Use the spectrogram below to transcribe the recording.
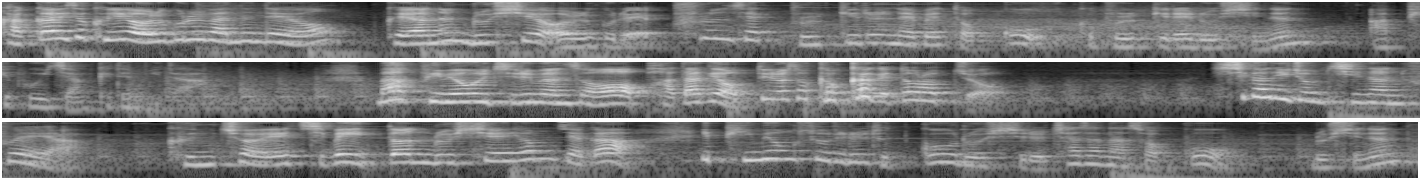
가까이서 그의 얼굴을 봤는데요. 괴한은 루시의 얼굴에 푸른색 불길을 내뱉었고 그 불길에 루시는 앞이 보이지 않게 됩니다. 막 비명을 지르면서 바닥에 엎드려서 격하게 떨었죠. 시간이 좀 지난 후에야 근처에 집에 있던 루시의 형제가 이 비명 소리를 듣고 루시를 찾아 나섰고 루시는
